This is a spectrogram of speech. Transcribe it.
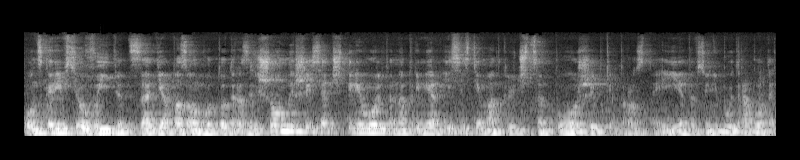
Он, скорее всего, выйдет за диапазон вот тот разрешенный 64 вольта, например, и система отключится по ошибке просто, и это все не будет работать.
